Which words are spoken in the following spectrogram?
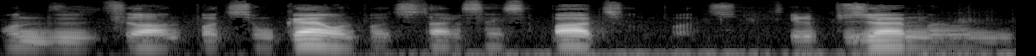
onde, sei lá, onde podes ser um cão, onde podes estar sem sapatos, onde podes ir a pijama, onde,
